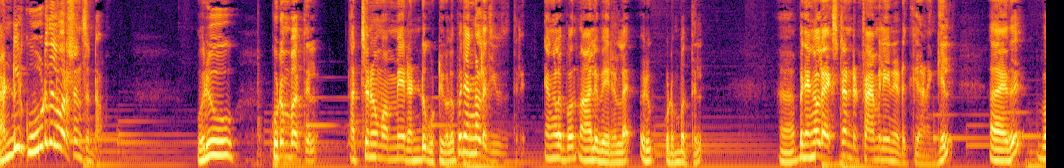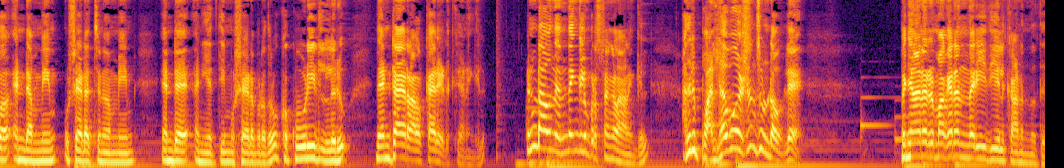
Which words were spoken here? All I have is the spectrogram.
രണ്ടിൽ കൂടുതൽ വെർഷൻസ് ഉണ്ടാവും. ഒരു കുടുംബത്തിൽ അച്ഛനും അമ്മയും രണ്ട് കുട്ടികളും ഇപ്പോൾ ഞങ്ങളുടെ ജീവിതത്തിൽ. ഞങ്ങളിപ്പോൾ നാല് പേരുള്ള ഒരു കുടുംബത്തിൽ. ഇപ്പോൾ ഞങ്ങളുടെ എക്സ്റ്റെൻഡഡ് ഫാമിലീനെ എടുക്കുകയാണെങ്കിൽ അതായത് ഇപ്പോൾ എന്റെ അമ്മയും ഉഷയുടെ അച്ഛനും അമ്മയും എന്റെ അനിയത്തിയും ഉഷയുടെ ബ്രദറും ഒക്കെ കൂടിയിട്ടുള്ളൊരു എന്റയർ ആൾക്കാരെ എടുക്കുകയാണെങ്കിൽ ഉണ്ടാവുന്ന എന്തെങ്കിലും പ്രശ്നങ്ങളാണെങ്കിൽ അതിൽ പല വേർഷൻസ് ഉണ്ടാവും അല്ലേ ഇപ്പം ഞാനൊരു മകൻ എന്ന രീതിയിൽ കാണുന്നത്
